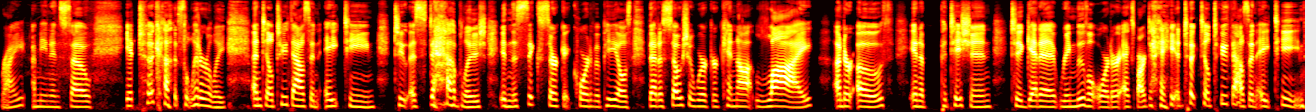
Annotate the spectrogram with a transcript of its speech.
right? I mean, and so it took us literally until 2018 to establish in the Sixth Circuit Court of Appeals that a social worker cannot lie under oath in a petition to get a removal order ex parte. It took till 2018.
